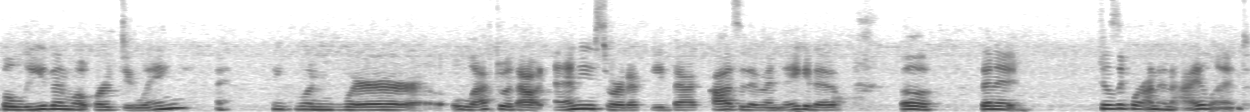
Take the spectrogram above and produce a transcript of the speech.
believe in what we're doing. I think when we're left without any sort of feedback, positive and negative, both, then it feels like we're on an island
